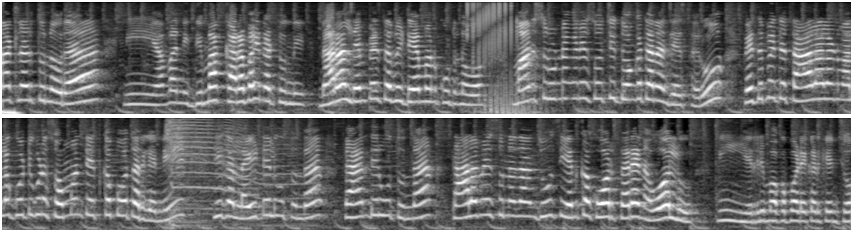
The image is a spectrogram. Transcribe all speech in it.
మాట్లాడుతున్నావురా? నీ అవ్వ నీ దిమాగ్ ఖరాబ్ అయినట్టుంది. నరాలు తెంపేస్తా బిడ్డ ఏమనుకుంటున్నావు? మనుషులు ఉండగానే వచ్చి దొంగతనం చేస్తారు. పెద్ద పెద్ద తాళాలను వాళ్ళ కొట్టి కూడా సొమ్మంతా ఎత్తుకపోతారు కానీ ఇక లైట్ వెలుగుతుందా? ఫ్యాన్ తిరుగుతుందా? తాళం వేస్తున్నదా అని చూసి వెనక కోరు సరేనా ఓళ్ళు? నీ ఎర్రి మొక్కపోడు ఎక్కడికెంచో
